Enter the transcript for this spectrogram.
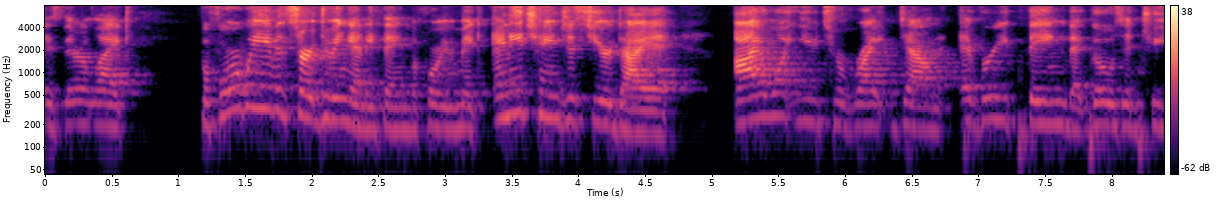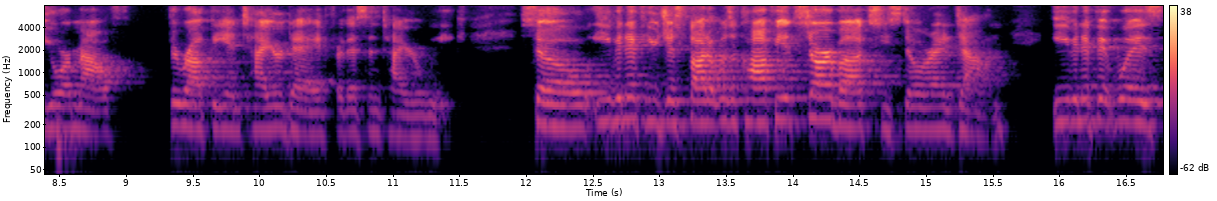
Is they're like, before we even start doing anything, before we make any changes to your diet, I want you to write down everything that goes into your mouth throughout the entire day for this entire week. So even if you just thought it was a coffee at Starbucks, you still write it down. Even if it was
